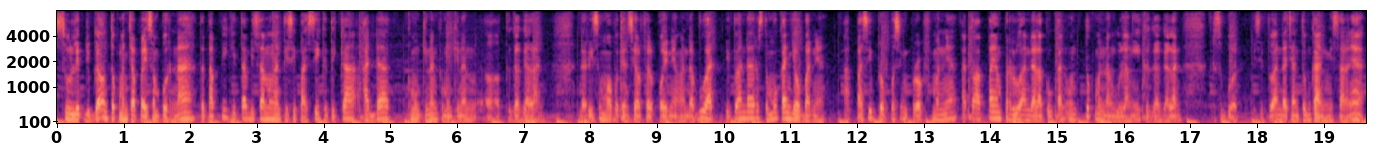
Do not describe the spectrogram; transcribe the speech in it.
sulit juga untuk mencapai sempurna, tetapi kita bisa mengantisipasi ketika ada kemungkinan-kemungkinan uh, kegagalan. Dari semua potensial fail point yang Anda buat, itu Anda harus temukan jawabannya. Apa sih propose improvementnya? Atau apa yang perlu anda lakukan untuk menanggulangi kegagalan tersebut? Di situ anda cantumkan. Misalnya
